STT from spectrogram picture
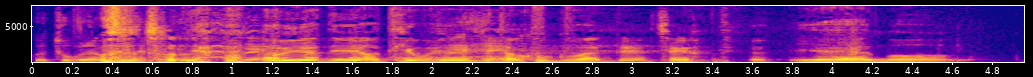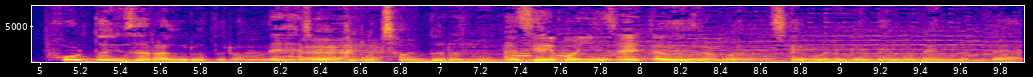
그 두 분의 저는 만남. 예. 의원님이 어떻게 보셨는지 더 궁금한데요. 제가. 예, 뭐 폴더 인사라 그러더라고요. 저는 그건 처음 들었는데 세 번 인사했다고 예, 그러더라고요. 뭐세 번인가 네 번 했는데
